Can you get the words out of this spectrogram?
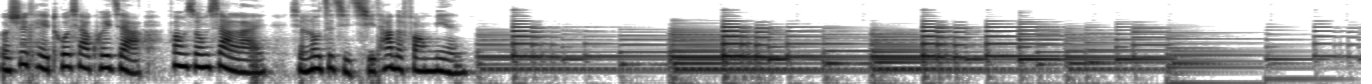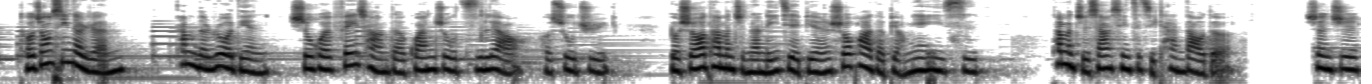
而是可以脱下盔甲，放松下来，显露自己其他的方面。头中心的人，他们的弱点是会非常的关注资料和数据，有时候他们只能理解别人说话的表面意思。他们只相信自己看到的，甚至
